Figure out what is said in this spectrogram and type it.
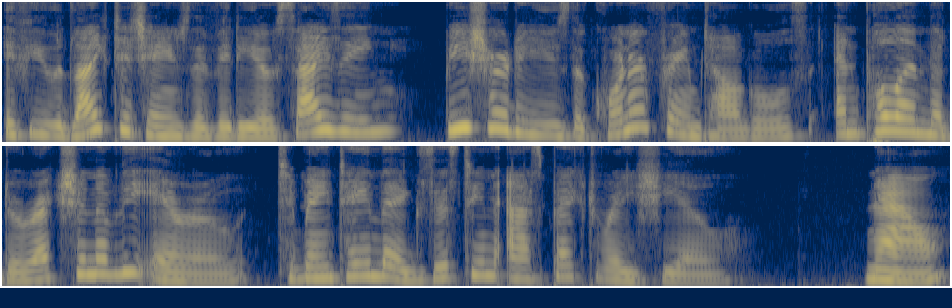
If you would like to change the video sizing, be sure to use the corner frame toggles and pull in the direction of the arrow to maintain the existing aspect ratio. Now,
